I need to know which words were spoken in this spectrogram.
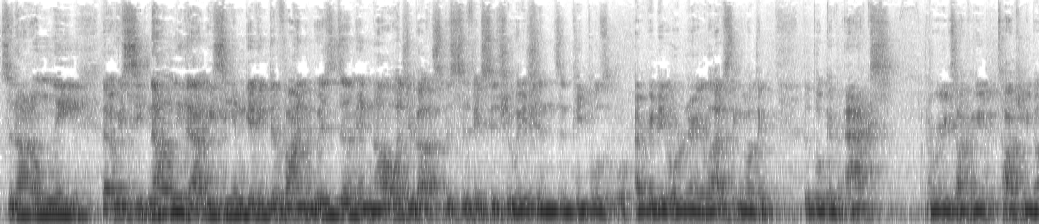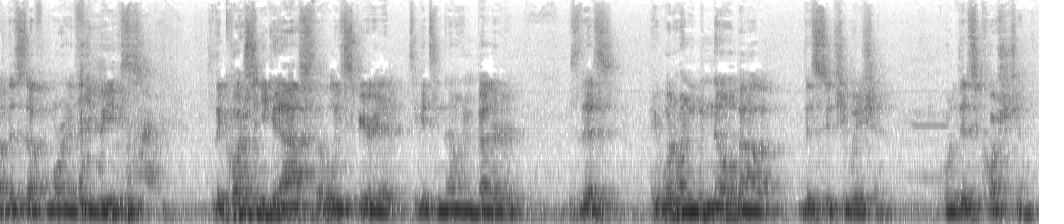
So not only that we see not only that we see him giving divine wisdom and knowledge about specific situations in people's everyday ordinary lives. Think about the, the book of Acts, and we're going to be talking talking about this stuff more in a few weeks. So the question you can ask the Holy Spirit to get to know him better is this: Hey, what do I need to know about this situation or this question?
